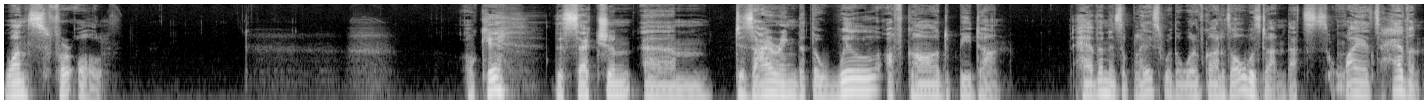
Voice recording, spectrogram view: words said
once for all. Okay, this section um, desiring that the will of God be done. Heaven is a place where the will of God is always done. That's why it's heaven.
